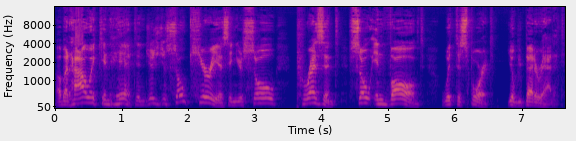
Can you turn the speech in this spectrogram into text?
about how it can hit, and just, just so curious and you're so present, so involved with the sport, you'll be better at it.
